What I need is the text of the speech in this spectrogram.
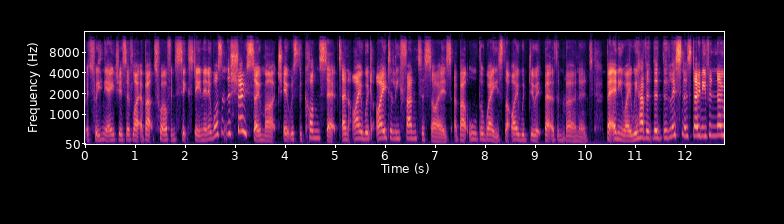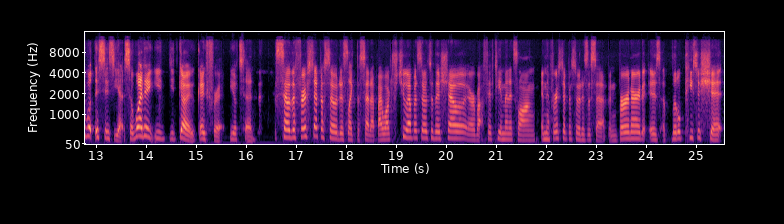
between the ages of like about 12 and 16 and it wasn't the show so much it was the concept and i would idly fantasize about all the ways that i would do it better than bernard but anyway we haven't the, the listeners don't even know what this is yet so why don't you you go go for it your turn so the first episode is like the setup. I watched two episodes of this show, they're about 15 minutes long, and the first episode is a setup. And Bernard is a little piece of shit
